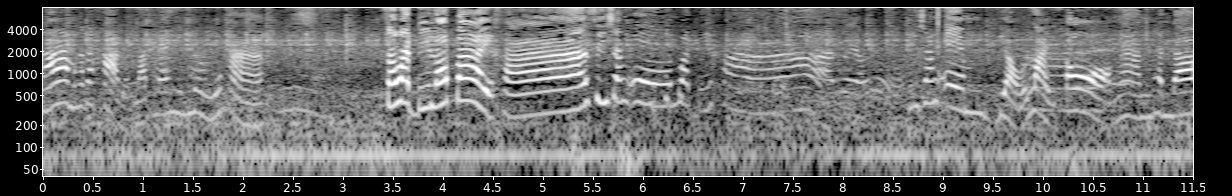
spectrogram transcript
ผ้ามันก็จะขาดแบบรัดแน่นนิดนึงลูกค้า สวัสดีรอบบ่ายค่ะซีช่างเอ็มสวัสดีค่ะแล้วเหรอพี่ช่างเอ็มเดี๋ยวไหลต่องานแพนด้า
